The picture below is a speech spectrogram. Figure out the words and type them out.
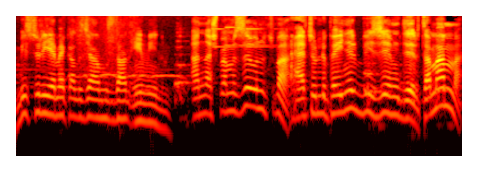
Bir sürü yemek alacağımızdan eminim. Anlaşmamızı unutma. Her türlü peynir bizimdir, tamam mı?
